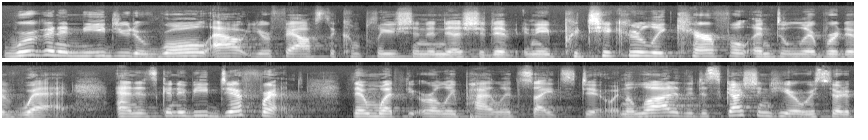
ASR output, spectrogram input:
we're going to need you to roll out your FAFSA completion initiative in a particularly careful and deliberative way. And it's going to be different than what the early pilot sites do. And a lot of the discussion here was sort of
